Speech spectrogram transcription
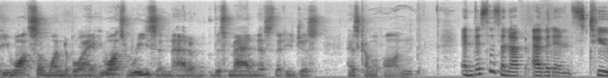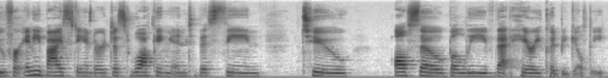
He wants someone to blame. He wants reason out of this madness that he just has come upon. And this is enough evidence, too, for any bystander just walking into this scene to also believe that Harry could be guilty.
